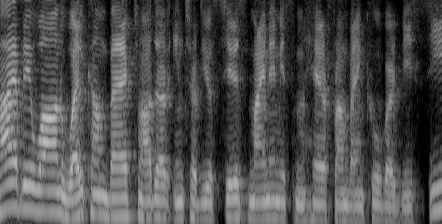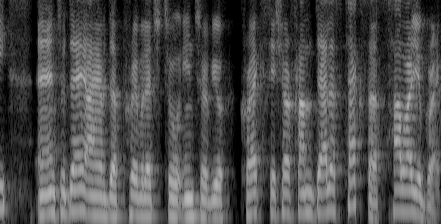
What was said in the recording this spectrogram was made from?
Hi, everyone. Welcome back to another interview series. My name is Meher from Vancouver, BC. And today I have the privilege to interview Craig Fisher from Dallas, Texas. How are you, Craig?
